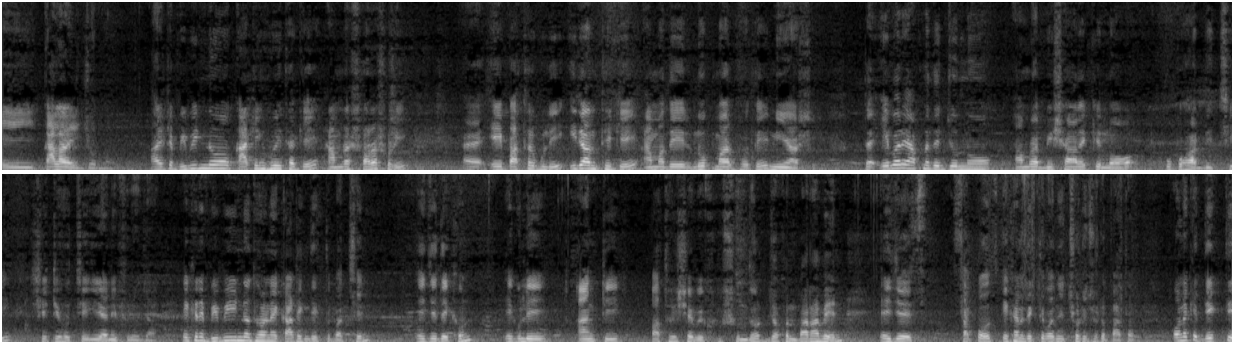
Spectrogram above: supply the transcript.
এই কালারের জন্য। আর এটা বিভিন্ন কাটিং হয়ে থাকে, আমরা সরাসরি এই পাথরগুলি ইরান থেকে আমাদের লোক মারফতে নিয়ে আসি। তা এবারে আপনাদের জন্য আমরা বিশাল একটি ল উপহার দিচ্ছি, সেটি হচ্ছে ইরানি ফিরোজা। এখানে বিভিন্ন ধরনের কাটিং দেখতে পাচ্ছেন। এই যে দেখুন, এগুলি আংটি, পাথর হিসেবে খুব সুন্দর। যখন বানাবেন, এই যে সাপোজ এখানে দেখতে পাচ্ছেন ছোট ছোট পাথর। অনেকে দেখতে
